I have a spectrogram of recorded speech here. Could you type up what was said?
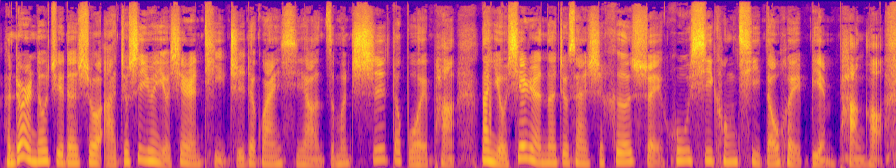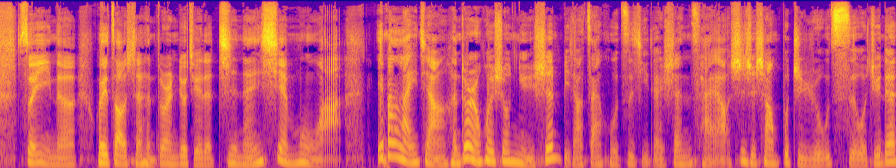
很多人都。觉得说啊，就是因为有些人体质的关系啊，怎么吃都不会胖。那有些人呢，就算是喝水、呼吸空气都会变胖哈。所以呢，会造成很多人就觉得只能羡慕啊。一般来讲，很多人会说女生比较在乎自己的身材啊。事实上不止如此，我觉得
